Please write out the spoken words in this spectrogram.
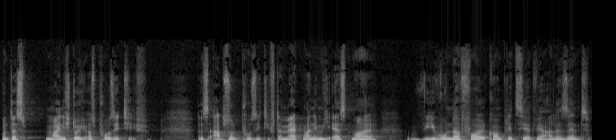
Und das meine ich durchaus positiv. Das ist absolut positiv. Da merkt man nämlich erstmal, wie wundervoll kompliziert wir alle sind.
